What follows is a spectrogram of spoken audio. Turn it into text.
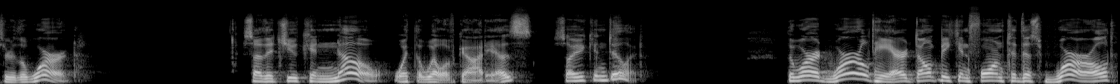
through the Word so that you can know what the will of God is, so you can do it. The word world here, don't be conformed to this world,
